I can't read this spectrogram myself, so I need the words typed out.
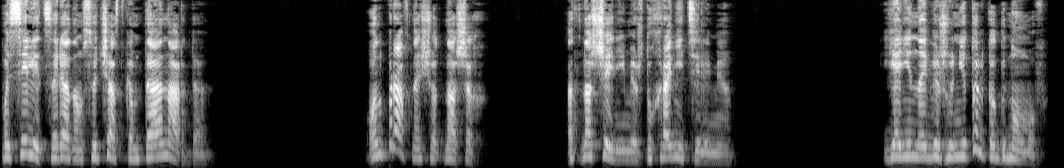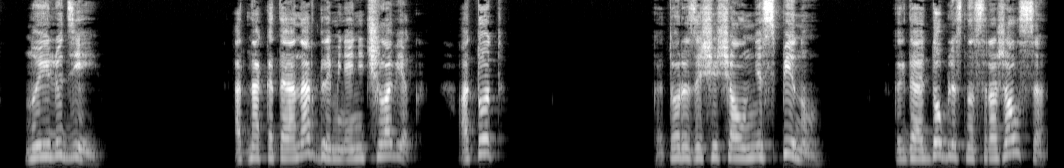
«Поселиться рядом с участком Теонарда. Он прав насчет наших отношений между хранителями. Я ненавижу не только гномов, но и людей. Однако Теонар для меня не человек, а тот, который защищал мне спину, когда я доблестно сражался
